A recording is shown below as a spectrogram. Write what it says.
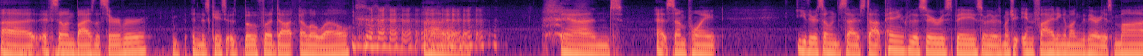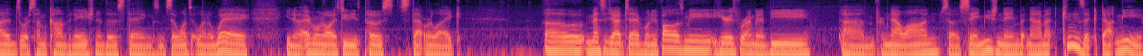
uh if someone buys the server in this case it was bofa.lol um, and at some point either someone decided to stop paying for the server space, or there was a bunch of infighting among the various mods, or some combination of those things. And so once it went away, you know, everyone would always do these posts that were like, "Oh, message out to everyone who follows me. Here's where I'm going to be um, from now on." So same username, but now I'm at kinzik.me.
